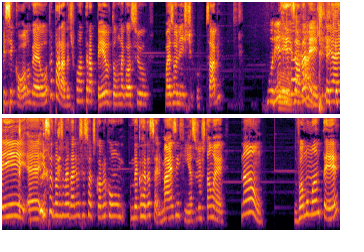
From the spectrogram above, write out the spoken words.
psicóloga, é outra parada, tipo uma terapeuta, um negócio mais holístico, sabe? Por isso que Exatamente. E aí, é, isso na verdade você só descobre com o decorrer da série. Mas, enfim, a sugestão é: não, vamos manter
